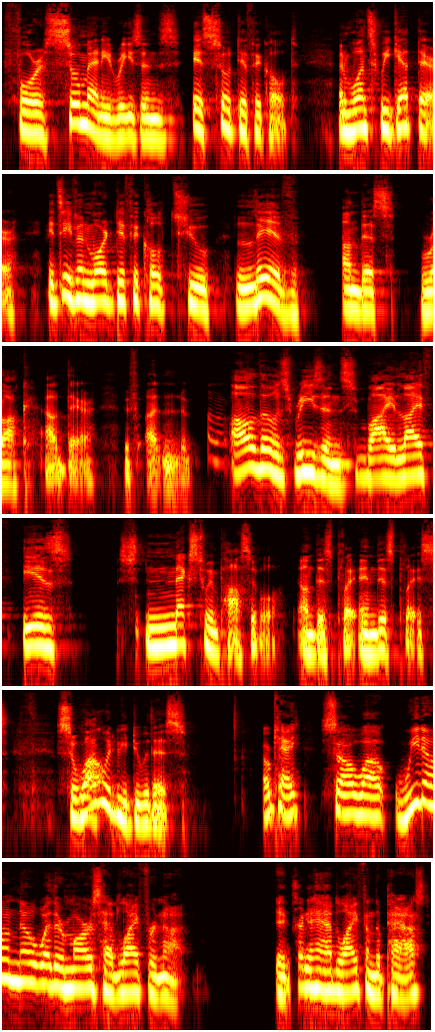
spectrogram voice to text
for so many reasons is so difficult. And once we get there, it's even more difficult to live on this rock out there. If, uh, all those reasons why life is next to impossible on this pla- in this place. So why Well- would we do this? Okay, so uh, we don't know whether Mars had life or not. It could have had life in the past.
